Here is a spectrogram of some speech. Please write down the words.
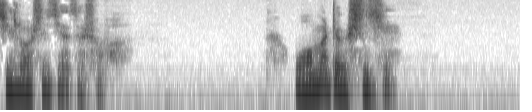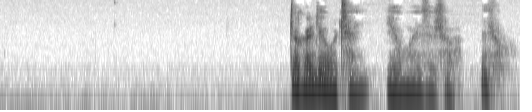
极乐世界在说法，我们这个世界，这个六尘有没有在说？有，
